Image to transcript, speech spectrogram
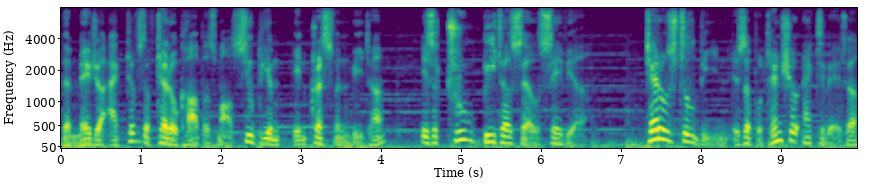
the major actives of Pterocarpus marsupium in Cresvin Beta, is a true beta cell savior. Pterostilbene is a potential activator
